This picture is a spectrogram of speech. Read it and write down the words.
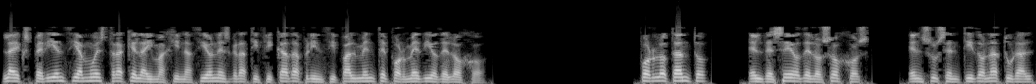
La experiencia muestra que la imaginación es gratificada principalmente por medio del ojo. Por lo tanto, el deseo de los ojos, en su sentido natural,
